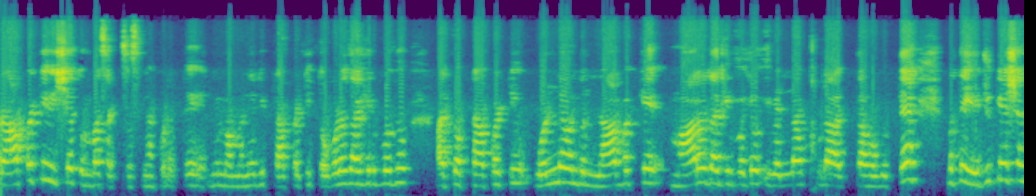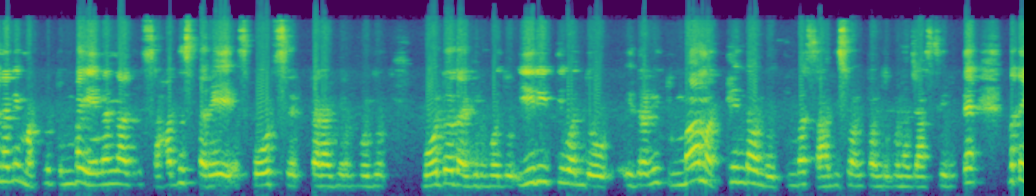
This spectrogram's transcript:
ಪ್ರಾಪರ್ಟಿ ವಿಷಯ ತುಂಬಾ ಸಕ್ಸಸ್ನ ಕೊಡುತ್ತೆ. ನಿಮ್ಮ ಮನೆಯಲ್ಲಿ ಪ್ರಾಪರ್ಟಿ ತಗೊಳ್ಳೋದಾಗಿರ್ಬೋದು ಅಥವಾ ಪ್ರಾಪರ್ಟಿ ಒಳ್ಳೆ ಒಂದು ಲಾಭಕ್ಕೆ ಮಾರೋದಾಗಿರ್ಬೋದು, ಇವೆಲ್ಲ ಕೂಡ ಆಗ್ತಾ ಹೋಗುತ್ತೆ. ಮತ್ತೆ ಎಜುಕೇಶನ್ ಅಲ್ಲಿ ಮಕ್ಕಳು ತುಂಬಾ ಏನನ್ನಾದ್ರೂ ಸಾಧಿಸ್ತಾರೆ. ಸ್ಪೋರ್ಟ್ಸ್ ಸೆಕ್ಟರ್ ಆಗಿರ್ಬೋದು ಓದೋದಾಗಿರ್ಬೋದು, ಈ ರೀತಿ ಒಂದು ಇದರಲ್ಲಿ ತುಂಬಾ ಮಕ್ಕಳಿಂದ ಒಂದು ತುಂಬಾ ಸಾಧಿಸುವಂತ ಒಂದು ಗುಣ ಜಾಸ್ತಿ ಇರುತ್ತೆ. ಮತ್ತೆ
